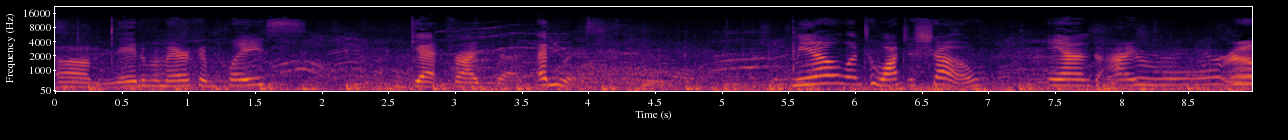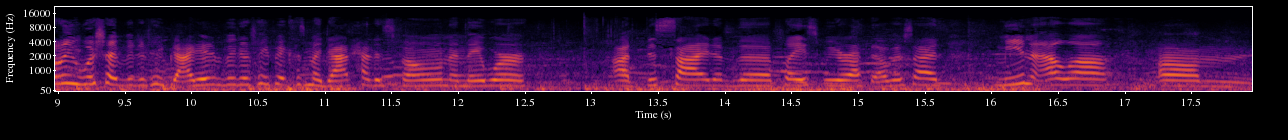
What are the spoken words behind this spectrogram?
um, Native American place, get fried bread. Anyways, Mia went to watch a show and I really wish I videotaped it. I didn't videotape it because my dad had his phone and they were at this side of the place. We were at the other side. Me and Ella um,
